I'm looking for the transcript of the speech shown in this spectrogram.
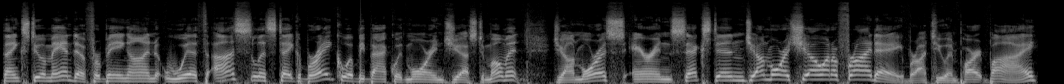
Thanks to Amanda for being on with us. Let's take a break. We'll be back with more in just a moment. John Morris, Aaron Sexton, John Morris Show on a Friday, brought to you in part by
